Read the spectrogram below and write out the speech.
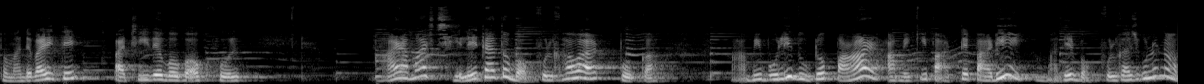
তোমাদের বাড়িতে পাঠিয়ে দেবো বক ফুল। আর আমার ছেলেটা তো বক ফুল খাওয়ার পোকা। আমি বলি, দুটো পার আমি কি পারতে পারি? আমাদের বকফুল গাছগুলো না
